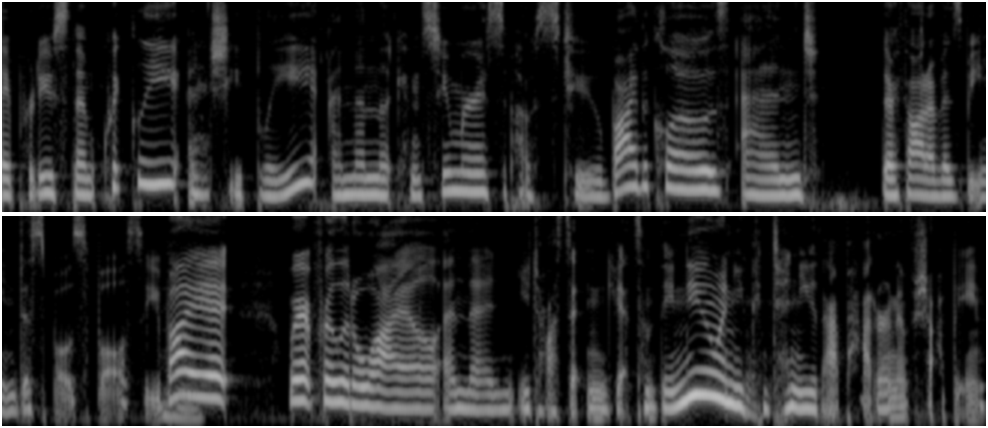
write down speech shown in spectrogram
they produce them quickly and cheaply, and then the consumer is supposed to buy the clothes and they're thought of as being disposable. So you buy mm-hmm. it, wear it for a little while, and then you toss it and you get something new and you continue that pattern of shopping.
